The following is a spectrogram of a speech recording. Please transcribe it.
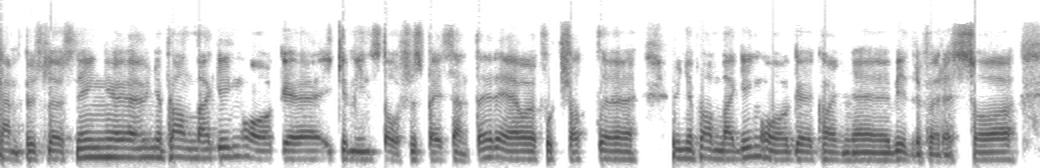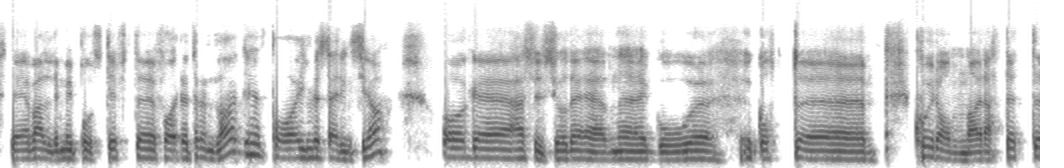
campusløsning uh, under planlegging. Og uh, ikke minst Ocean Space Center er jo fortsatt under planlegging og kan videreføres. Så det er veldig mye positivt for Trøndelag på investeringssida. Og eh, jeg syns jo det er en eh, god, godt eh, koronarettet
